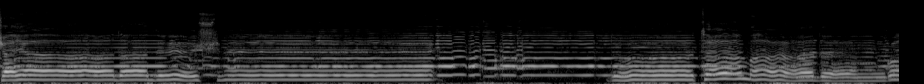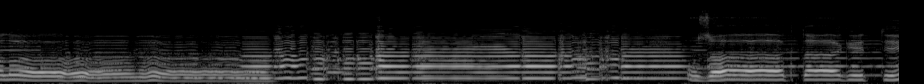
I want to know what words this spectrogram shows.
Çaya da düşmüş Tutamadım kolunu da gitti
